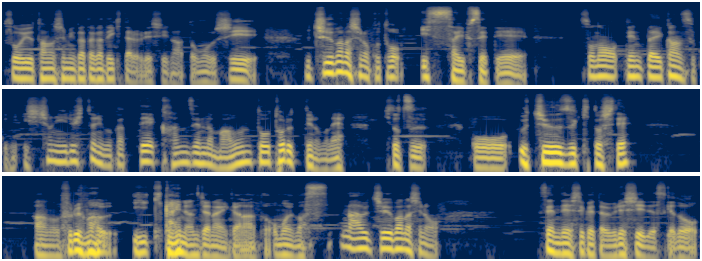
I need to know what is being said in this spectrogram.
そういう楽しみ方ができたら嬉しいなと思うし、宇宙話のことを一切伏せて、その天体観測に一緒にいる人に向かって完全なマウントを取るっていうのもね、一つ、こう、宇宙好きとして、あの、振る舞ういい機会なんじゃないかなと思います。まあ、宇宙話の宣伝してくれたら嬉しいですけど、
